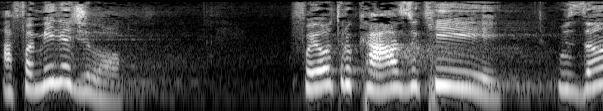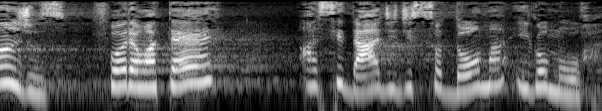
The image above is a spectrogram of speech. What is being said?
A família de Ló. Foi outro caso que os anjos foram até a cidade de Sodoma e Gomorra.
